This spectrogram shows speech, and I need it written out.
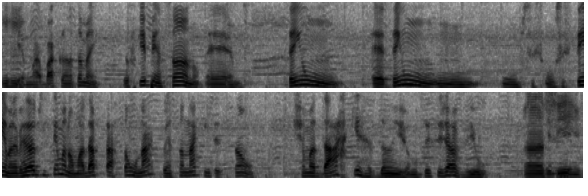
uhum. que é mais bacana também. Eu fiquei pensando, é, tem um, é, tem um, um um, um, sistema, na verdade um sistema não, uma adaptação, na, pensando na quinta edição, que chama Darker Dungeon, não sei se você já viu. Ah, Ele sim.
